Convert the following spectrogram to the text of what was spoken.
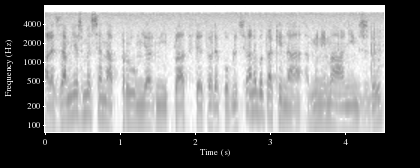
Ale zaměřme se na průměrný plat v této republice, anebo taky na minimální mzdu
